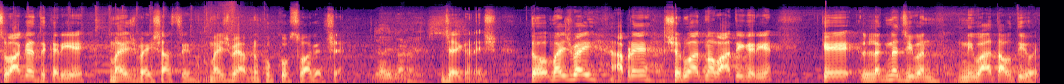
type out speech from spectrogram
સ્વાગત કરીએ મહેશભાઈ શાસ્ત્રીનું. મહેશભાઈ આપનું ખૂબ ખૂબ સ્વાગત છે. જય ગણેશ. જય ગણેશ. તો મહેશભાઈ આપણે શરૂઆતમાં વાત એ કરીએ કે લગ્ન જીવનની વાત આવતી હોય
